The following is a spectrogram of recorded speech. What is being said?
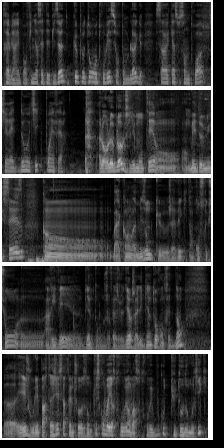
Très bien, et pour finir cet épisode, que peut-on retrouver sur ton blog saraka63-domotique.fr alors le blog, je l'ai monté en, mai 2016 quand, bah, quand la maison que j'avais qui était en construction euh, arrivait euh, bientôt. Enfin, je veux dire, j'allais bientôt rentrer dedans. Euh, et je voulais partager certaines choses. Donc qu'est-ce qu'on va y retrouver? On va retrouver beaucoup de tutos domotique.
